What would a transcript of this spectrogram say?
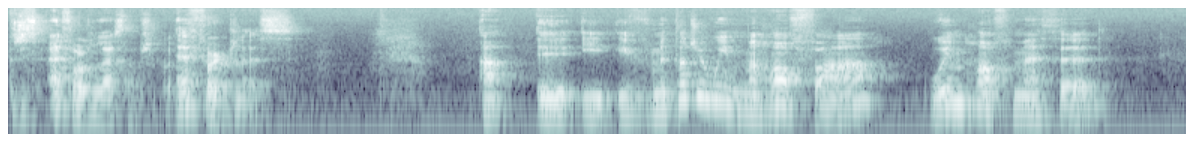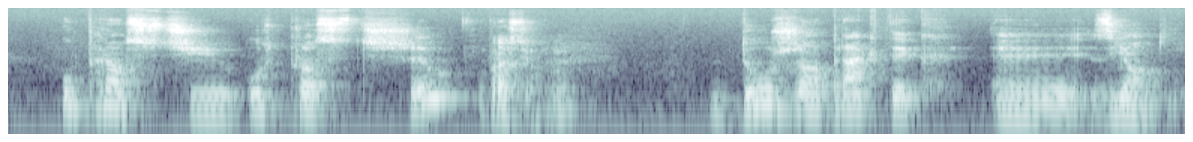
To jest effortless na przykład. effortless. A, i, i, I w metodzie Wim Hofa, Wim Hof Method, uprościł, uprościł Uprościł. mhm. dużo praktyk y, z jogi.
